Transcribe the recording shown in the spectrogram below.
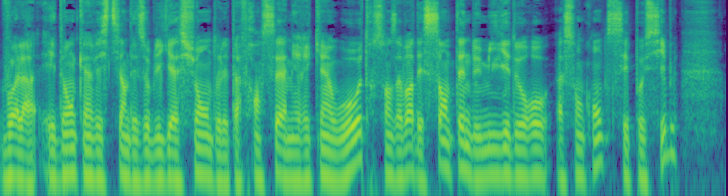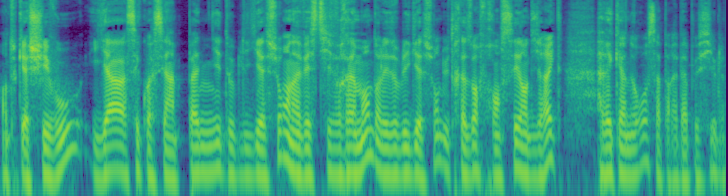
Voilà, et donc investir des obligations de l'État français, américain ou autre, sans avoir des centaines de milliers d'euros à son compte, c'est possible. En tout cas, chez vous, il y a, c'est quoi, c'est un panier d'obligations? On investit vraiment dans les obligations du Trésor français en direct? Avec un euro, ça paraît pas possible.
